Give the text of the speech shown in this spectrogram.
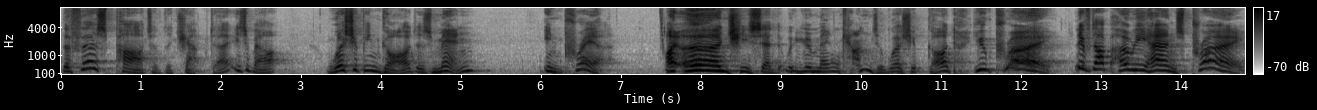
The first part of the chapter is about worshipping God as men in prayer. I urge, he said, that when you men come to worship God, you pray. Lift up holy hands, pray.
